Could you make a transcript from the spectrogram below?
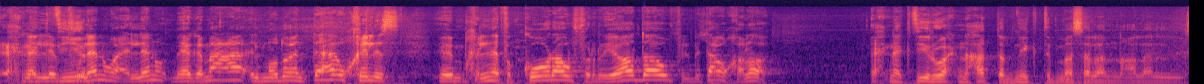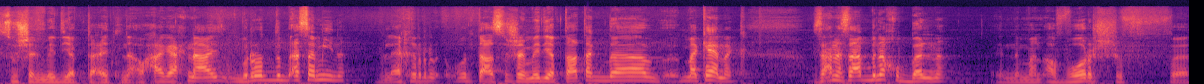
إحنا إحنا اللي فلان وعلان يا جماعة الموضوع انتهى وخلص. خلينا في الكورة وفي الرياضة وفي البتاع وخلاص. إحنا كتير وإحنا حتى بنكتب مثلا على ال social media بتاعتنا أو حاجة إحنا عايز بنرد بأسامينا في الآخر وأنت على ال social media بتاعتك ده مكانك بس إحنا ساعات بناخد بالنا إن ما نأفورش في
